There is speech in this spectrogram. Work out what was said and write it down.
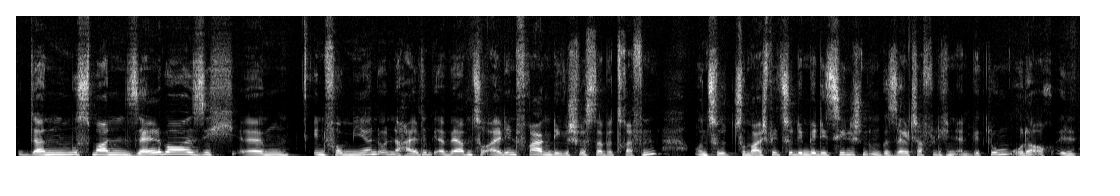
dann muss man selber sich ähm, informieren und eine Haltung erwerben zu all den Fragen, die Geschwister betreffen und zu, zum Beispiel zu den medizinischen und gesellschaftlichen Entwicklungen oder auch in,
